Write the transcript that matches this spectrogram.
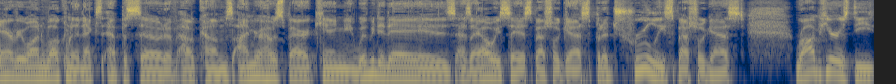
Hey everyone, welcome to the next episode of Outcomes. I'm your host, Barrett King. And with me today is, as I always say, a special guest, but a truly special guest. Rob here is the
